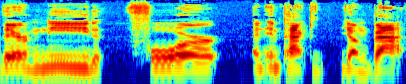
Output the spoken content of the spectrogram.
their need for an impact young bat,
